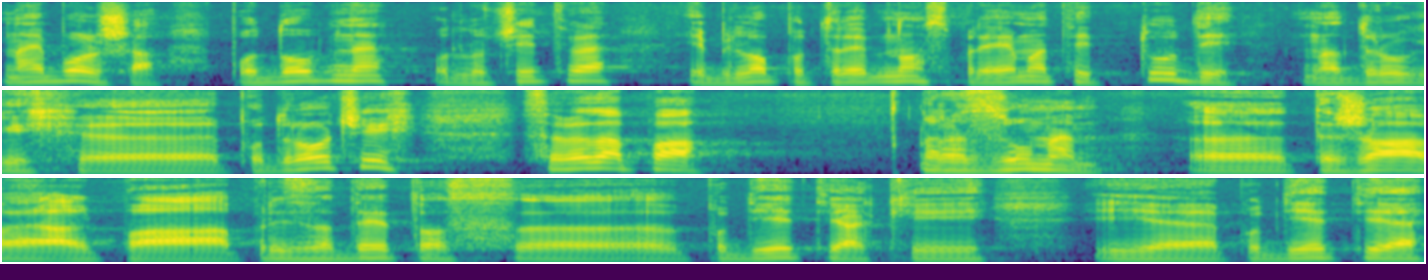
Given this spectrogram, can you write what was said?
najboljša. Podobne odločitve je bilo potrebno sprejemati tudi na drugih eh, področjih. Seveda pa razumem eh, težave ali pa prizadetost eh, podjetja, ki je podjetje,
